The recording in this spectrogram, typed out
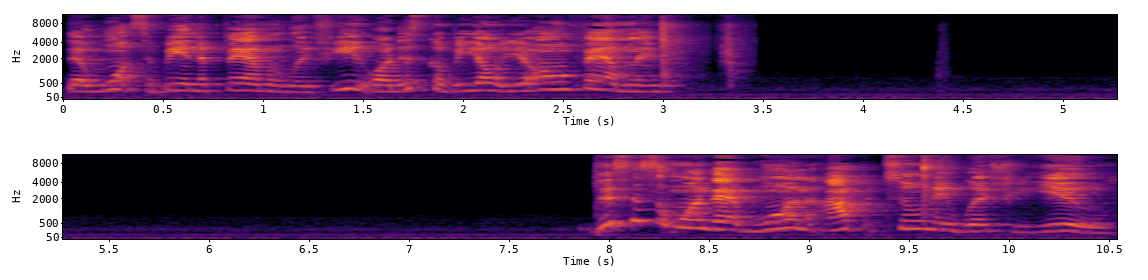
that wants to be in the family with you, or this could be your, your own family. This is someone that won opportunity with you.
